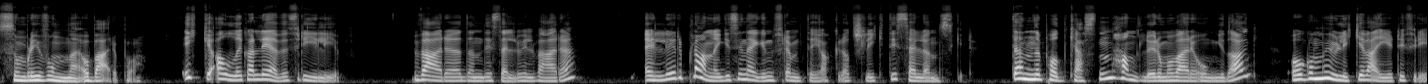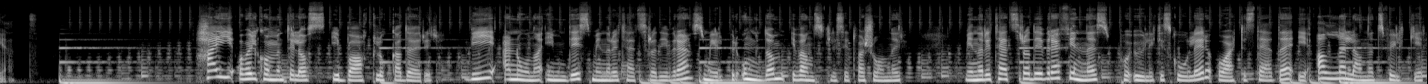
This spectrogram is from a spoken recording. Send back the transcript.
som blir vonde å bære på. Ikke alle kan leve frie liv, være den de selv vil være, eller planlegge sin egen fremtid akkurat slik de selv ønsker. Denne podkasten handler om å være ung i dag, og om ulike veier til frihet. Hei og velkommen til oss i Bak lukka dører. Vi er noen av IMDis minoritetsrådgivere som hjelper ungdom i vanskelige situasjoner. Minoritetsrådgivere finnes på ulike skoler og er til stede i alle landets fylker.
